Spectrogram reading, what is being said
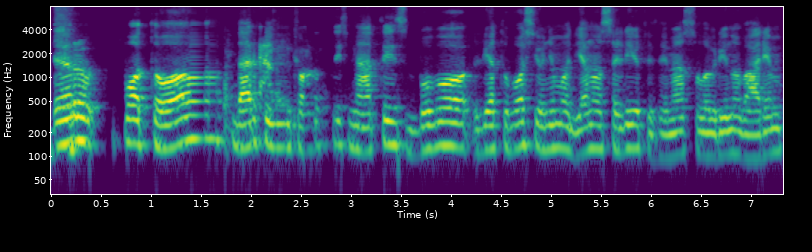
Ir po to dar 15 metais buvo Lietuvos jaunimo dienos alytui, tai mes su Laurinu varėm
